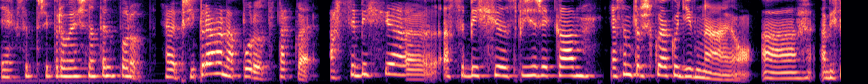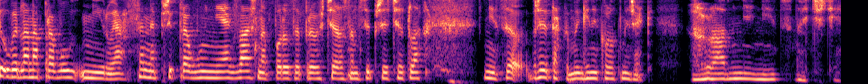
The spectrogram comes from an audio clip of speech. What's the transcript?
Jak se připravuješ na ten porod? Hele, příprava na porod, takhle. Asi bych, eh, asi bych spíš řekla, já jsem trošku jako divná, jo. A abych to uvedla na pravou míru. Já se nepřipravuji nějak zvlášť na porod, teprve včera jsem si přečetla něco, protože takhle můj ginekolog mi řekl, hlavně nic nečti.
